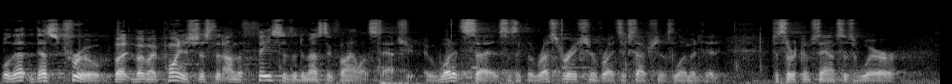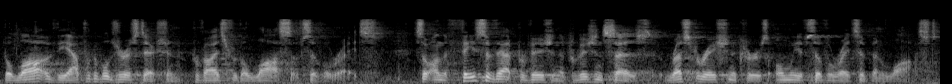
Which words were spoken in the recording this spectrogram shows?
Well, that, that's true, but, but my point is just that on the face of the domestic violence statute, what it says is that the restoration of rights exception is limited to circumstances where the law of the applicable jurisdiction provides for the loss of civil rights. So on the face of that provision, the provision says restoration occurs only if civil rights have been lost.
